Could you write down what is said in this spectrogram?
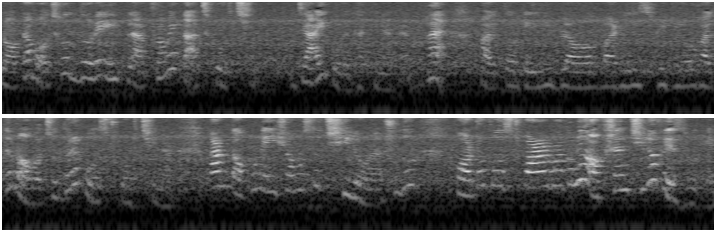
নটা বছর ধরে এই প্ল্যাটফর্মে কাজ করছি। যাই করে থাকি না কেন হ্যাঁ? হয়তো ডেইলি ব্লগ বা রিলস ভিডিও হয়তো ন বছর ধরে পোস্ট করছি না। কারণ তখন এই সমস্ত ছিল না। শুধু ফটো পোস্ট করার মতনই অপশান ছিল ফেসবুকে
